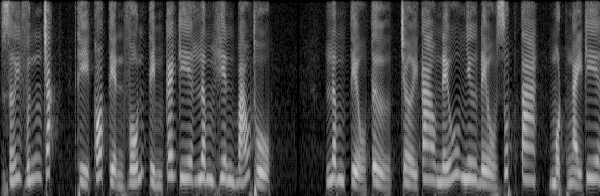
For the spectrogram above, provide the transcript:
Giới vững chắc thì có tiền vốn tìm cái kia lâm hiên báo thù. Lâm tiểu tử, trời cao nếu như đều giúp ta, một ngày kia,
